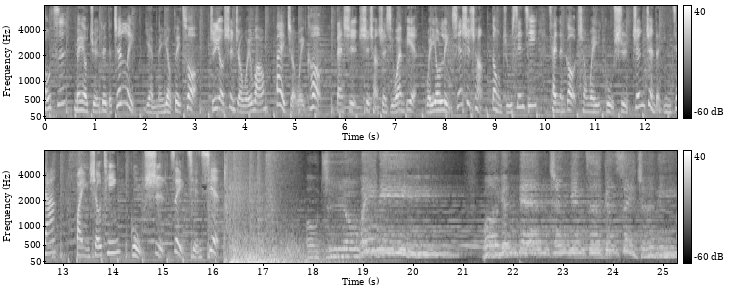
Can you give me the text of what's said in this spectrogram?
投资没有绝对的真理，也没有对错，只有胜者为王，败者为寇。但是市场瞬息万变，唯有领先市场，洞烛先机，才能够成为股市真正的赢家。欢迎收听《股市最前线》。哦，只有为你，我愿变成影子跟随着你，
